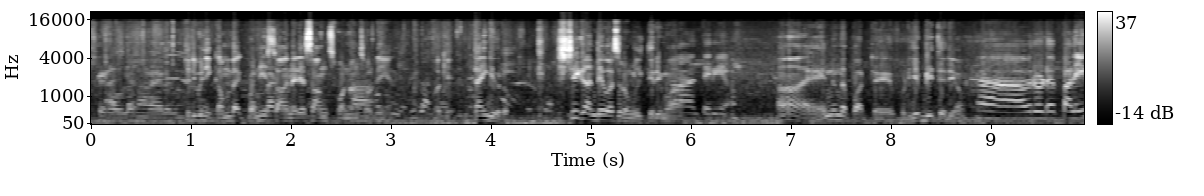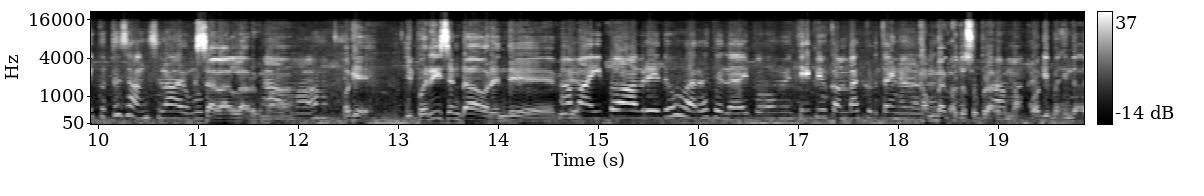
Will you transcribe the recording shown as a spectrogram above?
சரி அவ்வளோதான் வேற திருப்பி நீ கம்பேக் பண்ணி சாங் நிறைய சாங்ஸ் பண்ணணும்னு சொல்கிறீங்க okay thank you bro Srikanth Deva sir உங்களுக்கு தெரியுமா? ஆ தெரியும். ஆ என்னென்ன பாட்டு? இப்படி எப்படி தெரியும்? அவரோட பழைய குத்து சாங்ஸ்லாம் ரொம்ப சார் வேறலாம் இருக்குமா? ஆமா. ஓகே இப்போ ரீசெண்டாக அவர் எந்த ஆமா இப்போ அவர் எதுவும் வர்றதில்ல. இப்போ திருப்பியும் கம்பேக் கொடுத்தா இன்னும் கம்பேக். கொடுத்தா சூப்பராக இருக்குமா? ஆமா. ஓகே இந்த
